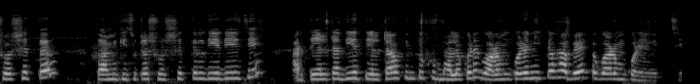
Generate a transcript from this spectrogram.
সর্ষের তেল, তো আমি কিছুটা সর্ষের তেল দিয়ে দিয়েছি। আর তেলটা দিয়ে তেলটাও কিন্তু খুব ভালো করে গরম করে নিতে হবে, তো গরম করে নিচ্ছি।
